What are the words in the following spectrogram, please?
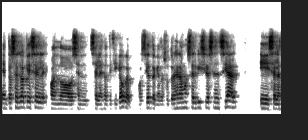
entonces, lo que se, cuando se, les notificó, que por cierto, que nosotros éramos servicio esencial y se les,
